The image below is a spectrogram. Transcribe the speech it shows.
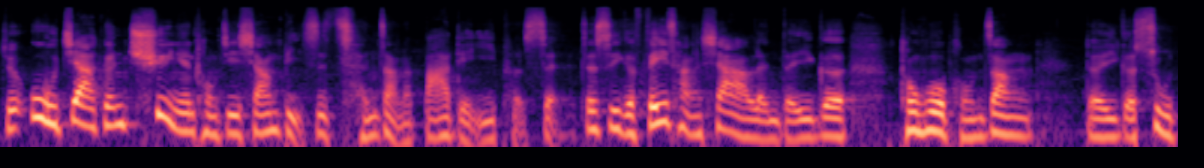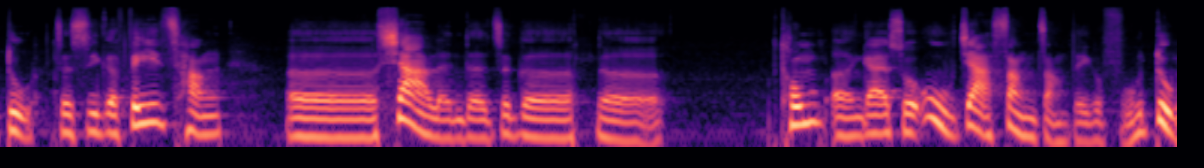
就物价跟去年同期相比是成长了八点一 percent，这是一个非常吓人的一个通货膨胀的一个速度，这是一个非常。呃吓人的这个呃通呃应该说物价上涨的一个幅度，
